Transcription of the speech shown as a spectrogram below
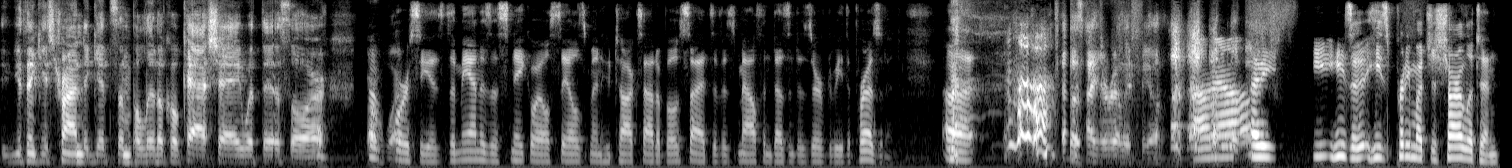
you think he's trying to get some political cachet with this or, or of course he is. The man is a snake oil salesman who talks out of both sides of his mouth and doesn't deserve to be the president. Uh, tell us how you really feel. Oh no i mean he, he's a he's pretty much a charlatan.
